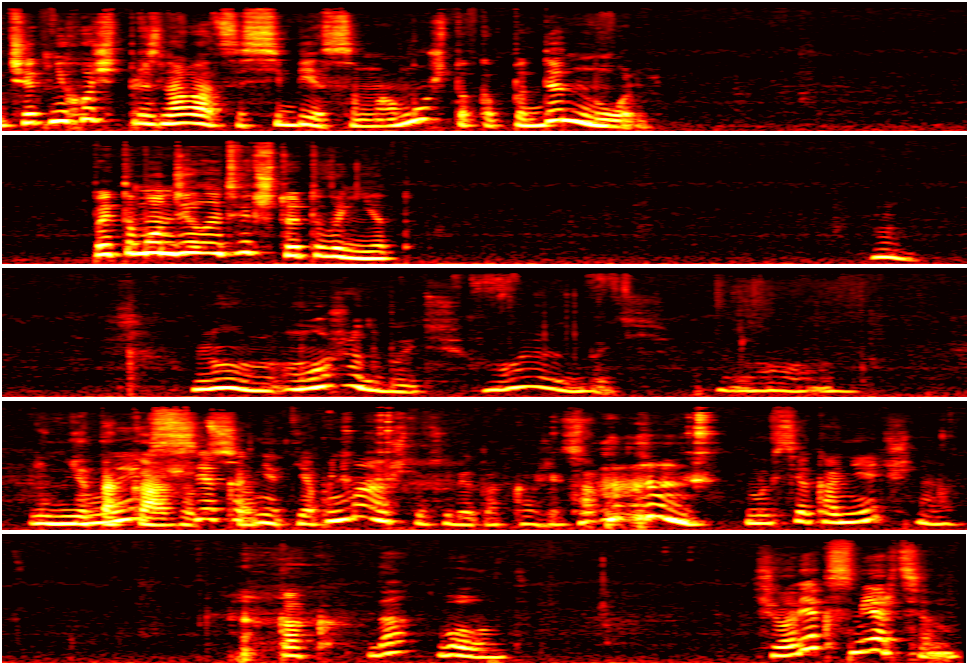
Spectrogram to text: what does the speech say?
И человек не хочет признаваться себе самому, что КПД ноль. Поэтому он делает вид, что этого нет. Ну, может быть, может быть. Но ну, мне Мы так кажется. Все, нет, я понимаю, что тебе так кажется. Мы все конечны. Как, да, Воланд? Человек смертен.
